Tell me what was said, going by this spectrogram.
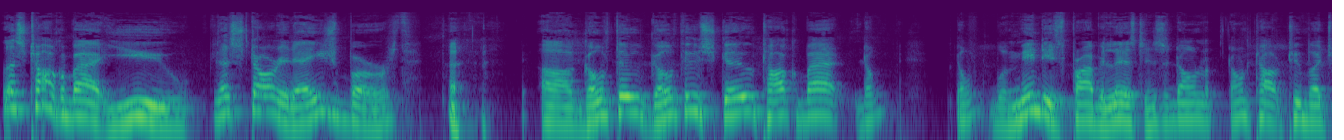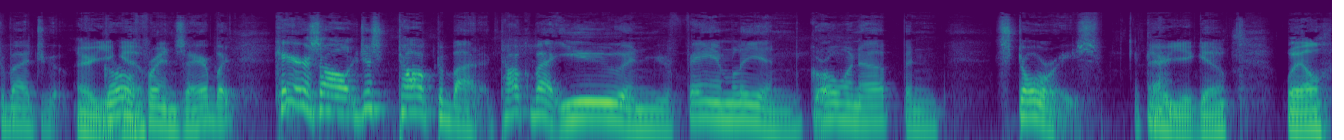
let's talk about you. Let's start at age birth. uh, go through go through school. Talk about don't don't. Well, Mindy's probably listening, so don't don't talk too much about your there you girlfriends go. there. But care us all. Just talked about it. Talk about you and your family and growing up and stories. Okay? There you go. Well,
